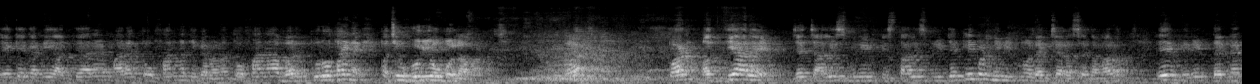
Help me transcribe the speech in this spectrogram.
એક એક ની અત્યારે મારે તોફાન નથી કરવાના. તોફાન આ વર્ગ પૂરો થાય ને, પછી હુરિયો બોલાવવાનો છે? પણ અત્યારે જે ચાલીસ મિનિટ, પિસ્તાલીસ મિનિટ જેટલી પણ મિનિટનો લેક્ચર હશે તમારો, એ મિનિટ દરમિયાન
